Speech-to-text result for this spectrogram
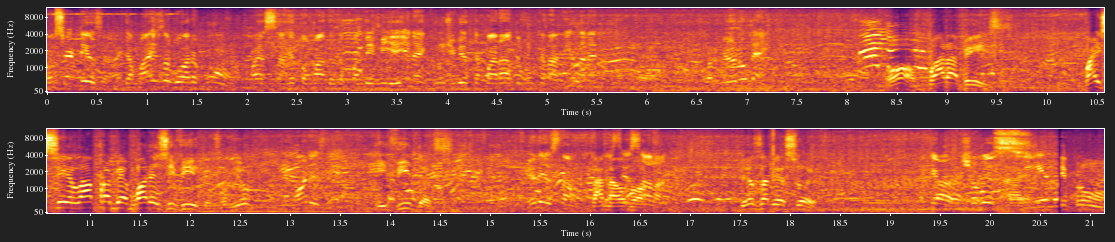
Com certeza, ainda mais agora com, com essa retomada da pandemia aí, né? Que não devia ter parado nunca na vida, né? Agora melhorou bem. Ó, parabéns. Vai ser lá para Memórias e Vidas, viu? Memórias, né? E Vidas. Beleza, então. Canal nosso. lá. Deus abençoe. Aqui, ó, deixa eu ver se... Para um...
